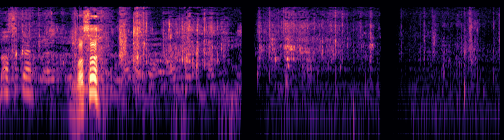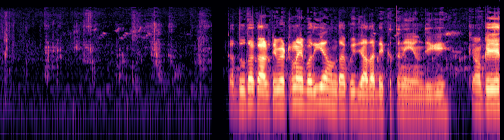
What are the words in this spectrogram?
ਬਸ ਕਰ। ਬਸ? ਕੱਦੂ ਦਾ ਕਲਟੀਵੇਟਰ ਨਾਲ ਹੀ ਵਧੀਆ ਹੁੰਦਾ ਕੋਈ ਜ਼ਿਆਦਾ ਦਿੱਕਤ ਨਹੀਂ ਆਉਂਦੀਗੀ ਕਿਉਂਕਿ ਇਹ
